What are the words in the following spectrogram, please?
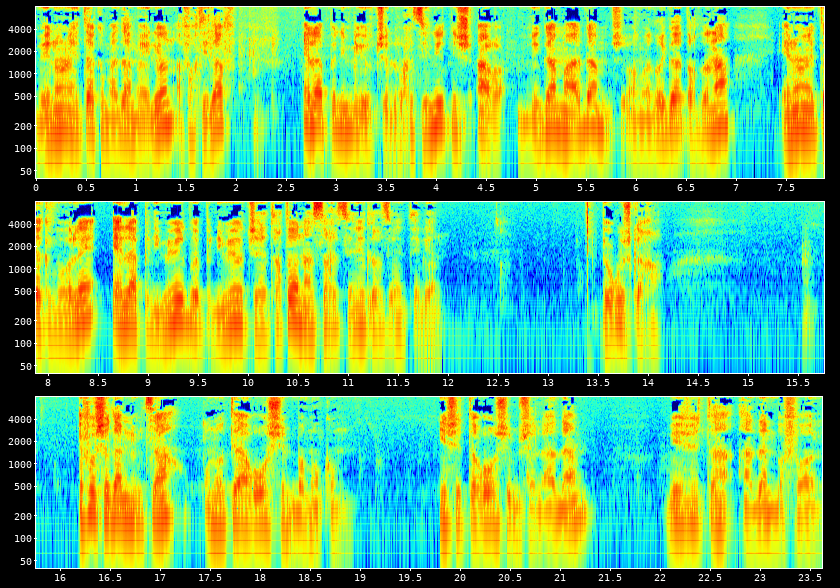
ואינו נעתק מהאדם העליון, הפכתי דף, אלא הפנימיות שלו. החיצוניות נשאר, וגם האדם שבמדרגה התחתונה אינו נעתק ועולה, אלא הפנימיות והפנימיות של התחתון נעשה חיצוניות לחיצוניות עליון. פירוש ככה, איפה שאדם נמצא, הוא נוטע רושם במקום. יש את הרושם של האדם, ויש את האדם בפועל.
